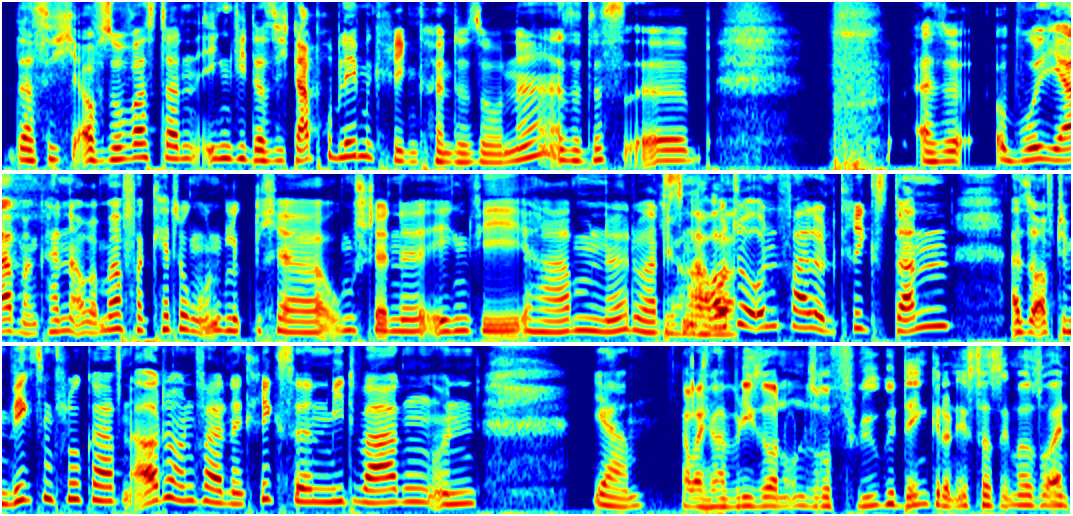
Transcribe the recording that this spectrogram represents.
dass ich auf sowas dann irgendwie, dass ich da Probleme kriegen könnte, so, ne? Also das, äh, also, obwohl ja, man kann auch immer Verkettung unglücklicher Umstände irgendwie haben, ne? Du hattest Ja, einen Autounfall und kriegst dann, also auf dem Weg zum Flughafen Autounfall, dann kriegst du einen Mietwagen und ja, Aber ich meine, wenn ich so an unsere Flüge denke, dann ist das immer so ein,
